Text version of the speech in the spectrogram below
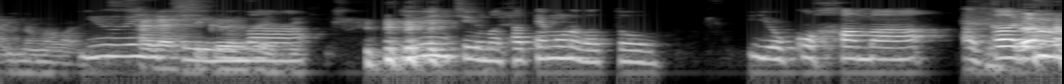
ありのままに。遊園地探してくだ馬さ、遊園地馬建物だと、横浜赤レンガ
